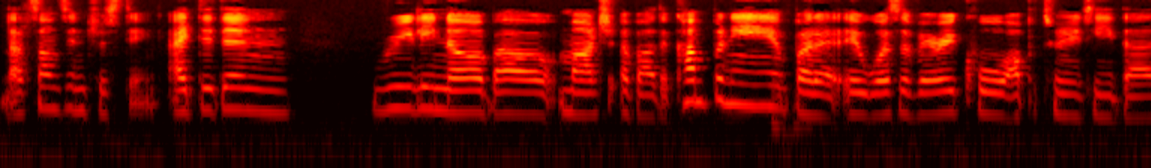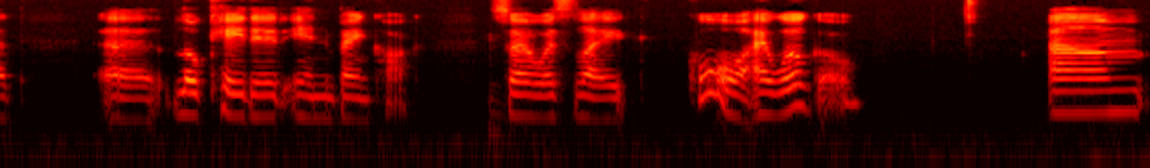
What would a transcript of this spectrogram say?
That sounds interesting. I didn't really know about much about the company, mm-hmm. but it, was a very cool opportunity that uh, located in Bangkok. Mm-hmm. So it was like, cool, I will go. Um,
